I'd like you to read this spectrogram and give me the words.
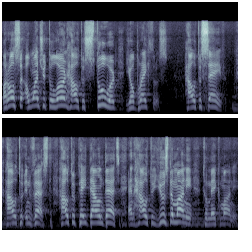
but also I want you to learn how to steward your breakthroughs how to save, how to invest, how to pay down debts and how to use the money to make money.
